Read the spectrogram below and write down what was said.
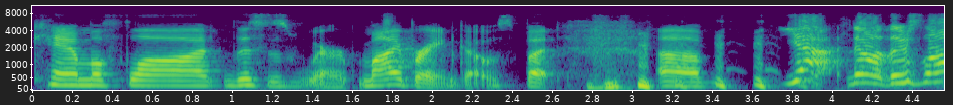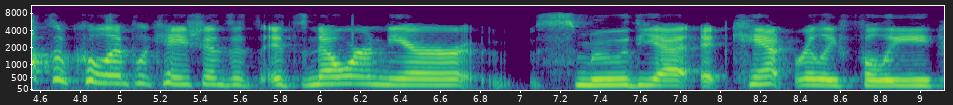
camouflage. This is where my brain goes. But um, yeah, no, there's lots of cool implications. It's it's nowhere near smooth yet. It can't really fully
